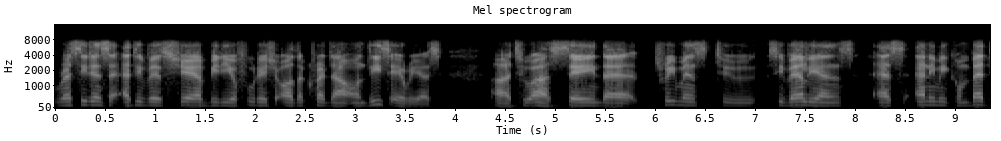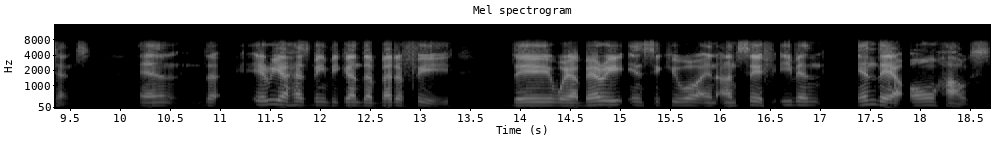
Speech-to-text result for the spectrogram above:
Residents and activists share video footage of the crackdown on these areas uh, to us, saying that treatments to civilians as enemy combatants. And the area has been begun the battlefield. They were very insecure and unsafe even in their own house.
